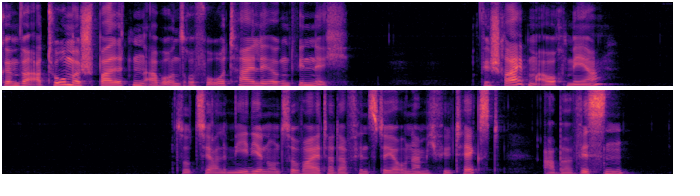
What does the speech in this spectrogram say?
können wir Atome spalten, aber unsere Vorurteile irgendwie nicht. Wir schreiben auch mehr. Soziale Medien und so weiter, da findest du ja unheimlich viel Text. Aber Wissen,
